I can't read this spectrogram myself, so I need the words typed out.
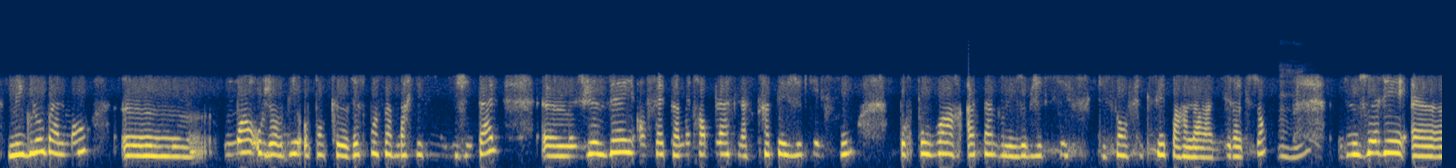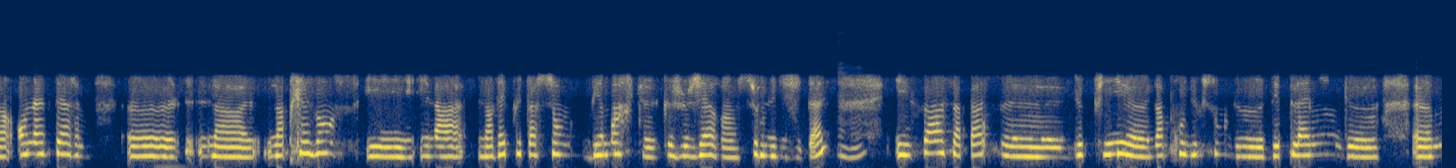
Mais globalement, moi aujourd'hui, en tant que responsable marketing digital, je veille en fait à mettre en place la stratégie qu'il faut pour pouvoir atteindre les objectifs qui sont fixés par la direction. Mm -hmm. Je gérer euh, en interne euh, la, la, présence et, et la, la, réputation des marques que je gère sur le digital. Mm -hmm. Et ça, ça passe euh, depuis euh, la production de, des plannings euh,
